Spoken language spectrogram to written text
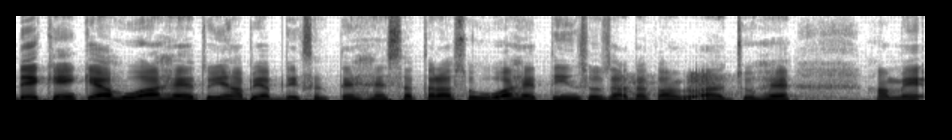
देखें क्या हुआ है तो यहाँ पे आप देख सकते हैं, सत्रह सौ हुआ है। तीन सौ ज़्यादा का जो है हमें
